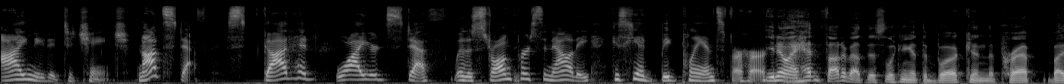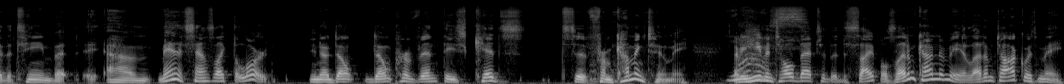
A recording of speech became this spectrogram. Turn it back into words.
I needed to change, not Steph. God had wired Steph with a strong personality because he had big plans for her. You know, I hadn't thought about this looking at the book and the prep by the team, but um, man, it sounds like the Lord. You know, don't don't prevent these kids to, from coming to me. I mean, he even told that to the disciples. Let them come to me. Let them talk with me.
